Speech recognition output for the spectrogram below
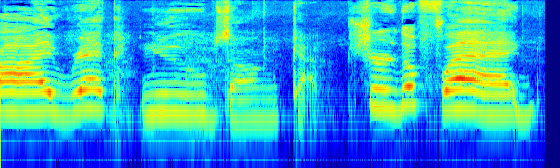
I wreck noobs on capture the flag.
